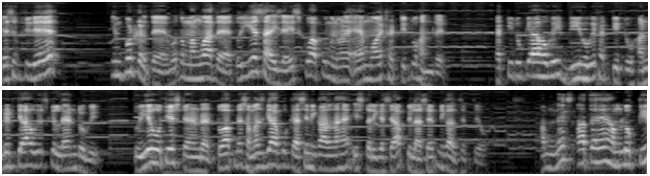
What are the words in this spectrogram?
ये सब चीज़ें इम्पोर्ट करते हैं, वो तो मंगवाते हैं। तो ये साइज़ है, इसको आपको मिलवाना है M Y thirty two hundred thirty two क्या हो गई? डी हो गई थर्टी टू हंड्रेड क्या होगी इसकी लेंथ हो गई। तो ये होती है स्टैंडर्ड तो आपने समझ गया आपको कैसे निकालना है? इस तरीके से आप पिला सेट निकाल सकते हो। अब नेक्स्ट आते हैं हम लोग की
